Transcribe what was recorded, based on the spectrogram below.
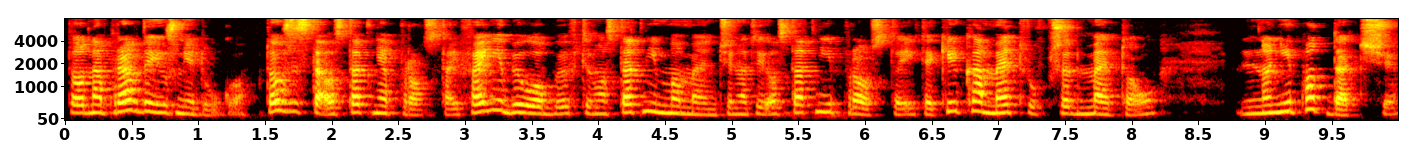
to naprawdę już niedługo. To już jest ta ostatnia prosta. I fajnie byłoby w tym ostatnim momencie, na tej ostatniej prostej, te kilka metrów przed metą, no nie poddać się.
